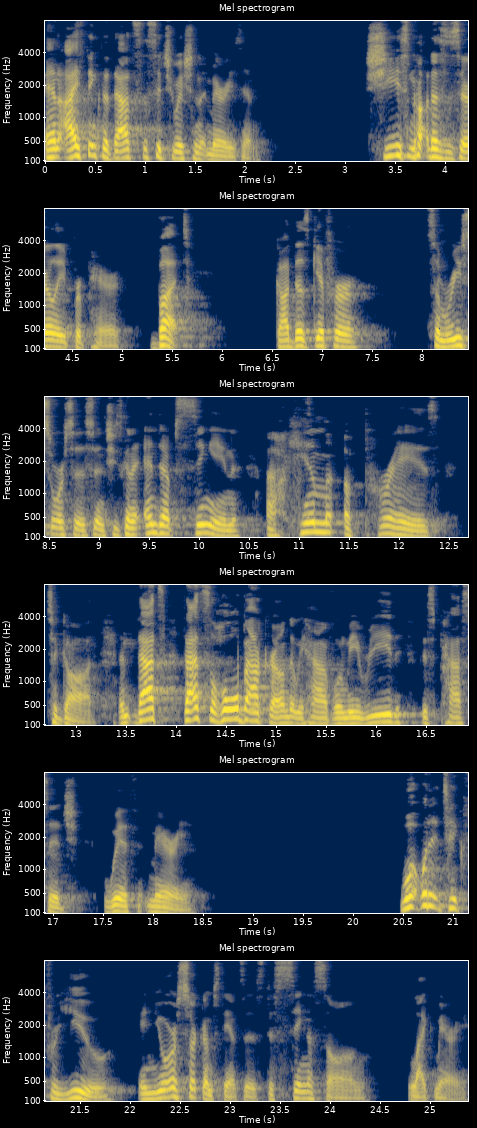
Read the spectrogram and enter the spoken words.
And I think that that's the situation that Mary's in. She's not necessarily prepared, but God does give her some resources, and she's going to end up singing a hymn of praise to God. And that's, that's the whole background that we have when we read this passage with Mary. What would it take for you in your circumstances to sing a song like Mary?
